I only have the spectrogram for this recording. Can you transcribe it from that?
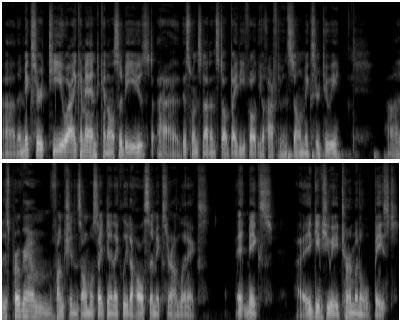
Uh, the mixer TUI command can also be used. Uh, this one's not installed by default. You'll have to install mixer TUI. Uh, this program functions almost identically to ALSA Mixer on Linux. It makes, uh, it gives you a terminal based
